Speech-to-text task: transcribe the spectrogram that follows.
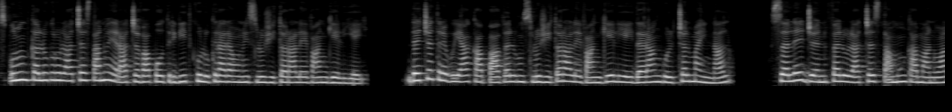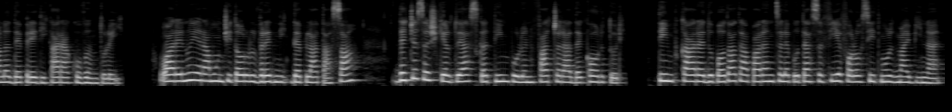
spunând că lucrul acesta nu era ceva potrivit cu lucrarea unui slujitor al Evangheliei. De ce trebuia ca Pavel, un slujitor al Evangheliei de rangul cel mai înalt, să lege în felul acesta munca manuală de predicare a cuvântului? Oare nu era muncitorul vrednic de plata sa? De ce să-și cheltuiască timpul în facerea de corturi, timp care, după toate aparențele, putea să fie folosit mult mai bine?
